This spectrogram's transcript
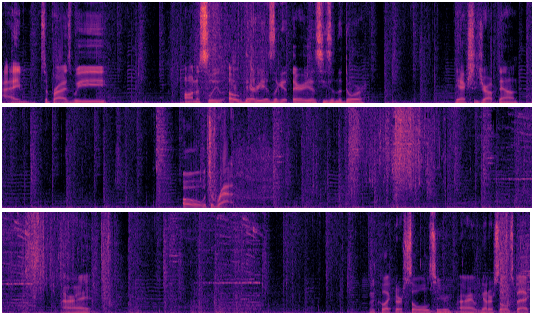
I'm surprised we honestly oh there he is look at there he is he's in the door he actually dropped down. Oh, it's a rat. All right. We collect our souls here. All right, we got our souls back.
